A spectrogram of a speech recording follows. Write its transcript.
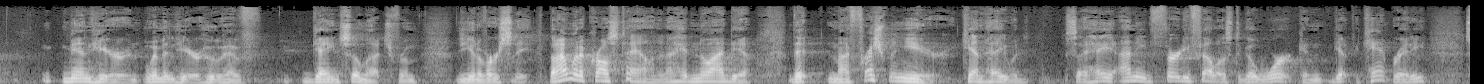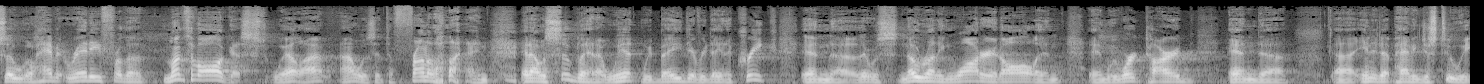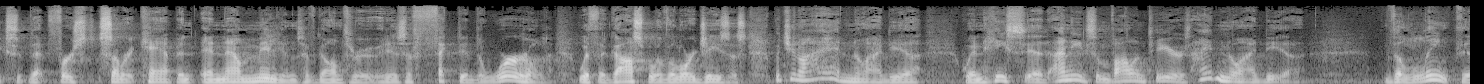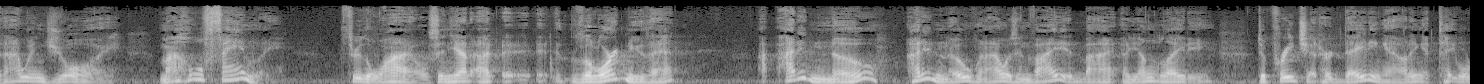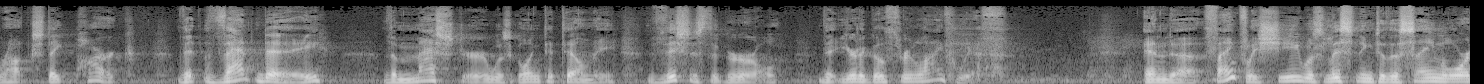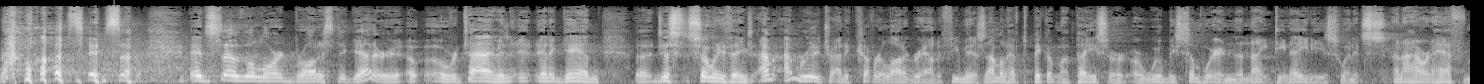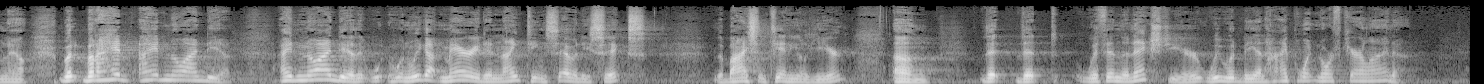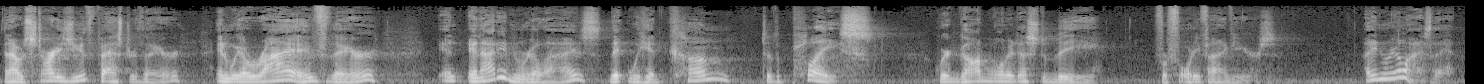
men here and women here who have gained so much from the university. But I went across town and I had no idea that my freshman year, Ken Hay would say, Hey, I need 30 fellows to go work and get the camp ready, so we'll have it ready for the month of August. Well, I, I was at the front of the line, and I was so glad I went. We bathed every day in a creek, and uh, there was no running water at all, and, and we worked hard, and uh, uh, ended up having just two weeks that first summer at camp, and, and now millions have gone through. It has affected the world with the gospel of the Lord Jesus. But you know, I had no idea when he said, I need some volunteers, I had no idea the link that I would enjoy my whole family through the wilds. And yet, I, uh, uh, the Lord knew that. I, I didn't know. I didn't know when I was invited by a young lady to preach at her dating outing at Table Rock State Park that that day the master was going to tell me, This is the girl that you're to go through life with. And uh, thankfully, she was listening to the same Lord I was. and, so, and so the Lord brought us together over time. And, and again, uh, just so many things. I'm, I'm really trying to cover a lot of ground in a few minutes. And I'm going to have to pick up my pace, or, or we'll be somewhere in the 1980s when it's an hour and a half from now. But, but I, had, I had no idea. I had no idea that w- when we got married in 1976, the bicentennial year, um, that, that within the next year, we would be in High Point, North Carolina. And I would start as youth pastor there. And we arrived there, and, and I didn't realize that we had come to the place where God wanted us to be for 45 years. I didn't realize that.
